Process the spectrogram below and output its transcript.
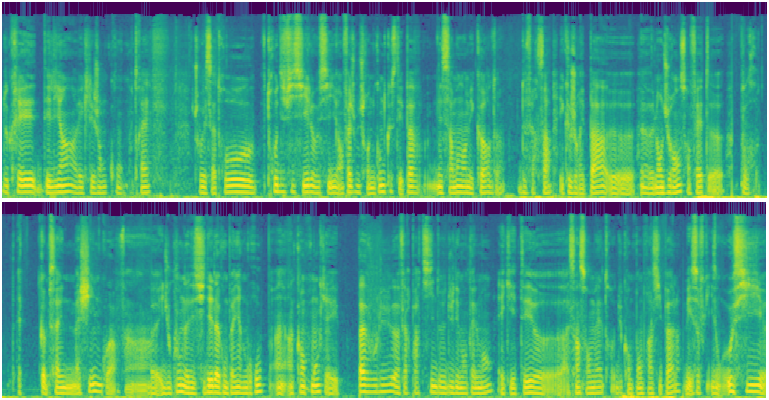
de créer des liens avec les gens qu'on rencontrait. Je trouvais ça trop, trop difficile aussi. En fait, je me suis rendu compte que c'était pas nécessairement dans mes cordes de faire ça et que j'aurais pas euh, l'endurance en fait pour être comme ça une machine quoi. Enfin, et du coup, on a décidé d'accompagner un groupe, un campement qui avait pas voulu euh, faire partie du démantèlement et qui était euh, à 500 mètres du campement principal. Mais sauf qu'ils ont aussi, euh,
